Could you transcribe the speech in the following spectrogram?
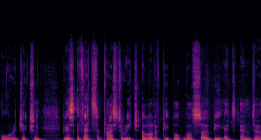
or rejection, because if that's the price to reach a lot of people, well, so be it. And uh,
